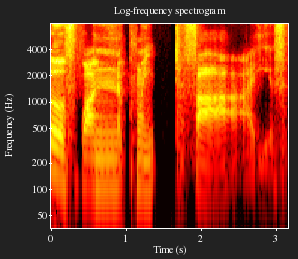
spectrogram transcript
of 1.5.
